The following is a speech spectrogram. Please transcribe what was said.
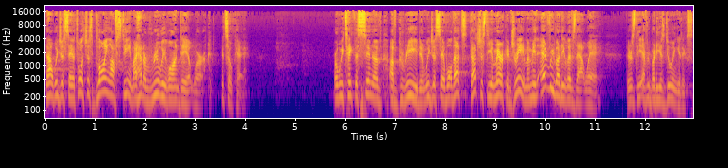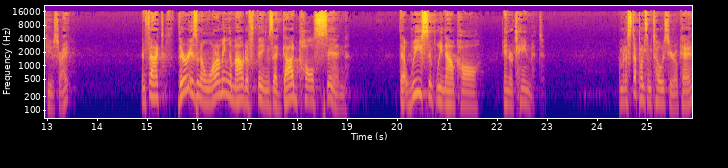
now we just say, well, it's just blowing off steam. I had a really long day at work. It's okay. Or we take the sin of, of greed and we just say, well, that's, that's just the American dream. I mean, everybody lives that way. There's the everybody is doing it excuse, right? In fact, there is an alarming amount of things that God calls sin that we simply now call entertainment. I'm going to step on some toes here, okay?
